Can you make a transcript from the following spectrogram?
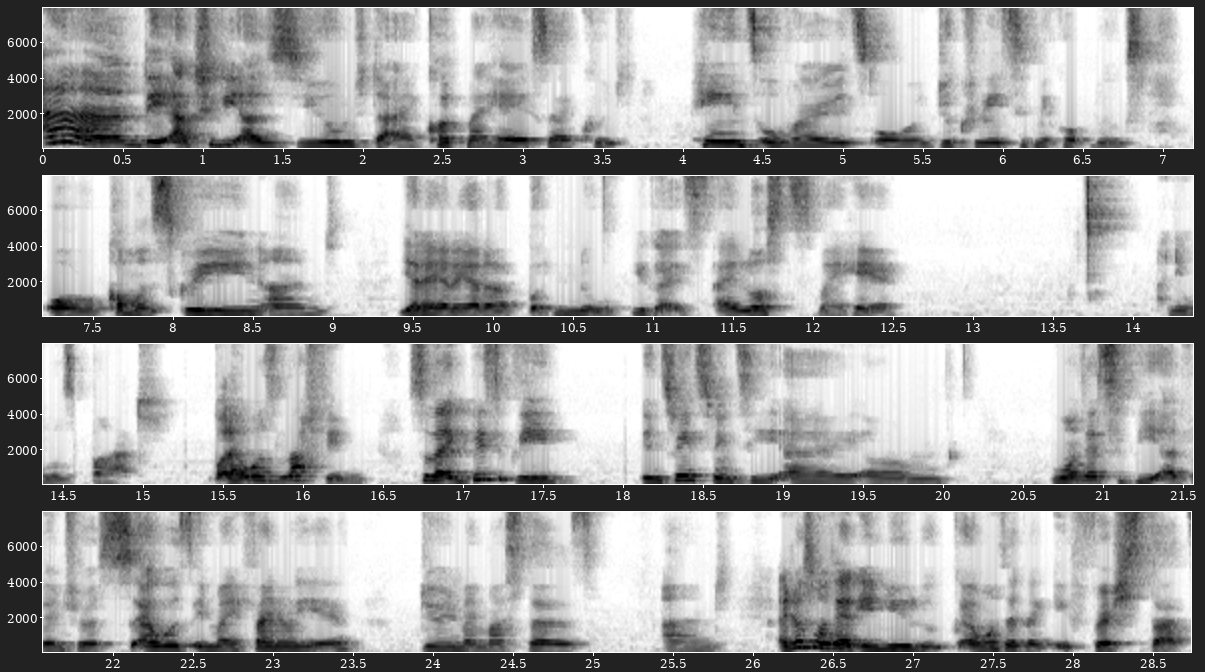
And they actually assumed that I cut my hair so I could paint over it or do creative makeup looks or come on screen and yada yada yada. But no, you guys, I lost my hair and it was bad. But I was laughing. So like basically in 2020 I um wanted to be adventurous. So I was in my final year during my masters and I just wanted a new look. I wanted like a fresh start.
